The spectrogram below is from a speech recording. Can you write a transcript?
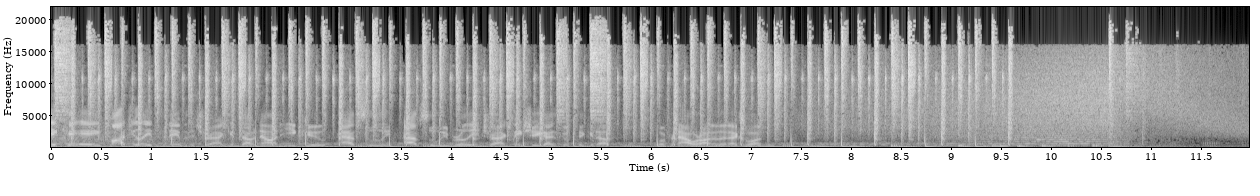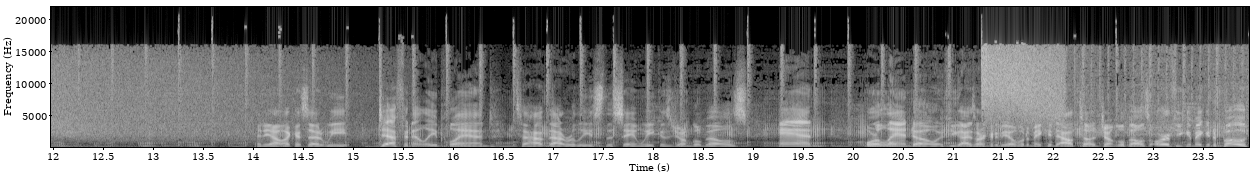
AKA modulates the name of the track. It's out now on EQ. Absolutely, absolutely brilliant track. Make sure you guys go pick it up. But for now, we're on to the next one. And yeah, like I said, we definitely planned to have that release the same week as Jungle Bells. And Orlando. If you guys aren't going to be able to make it out to Jungle Bells, or if you can make it to both,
